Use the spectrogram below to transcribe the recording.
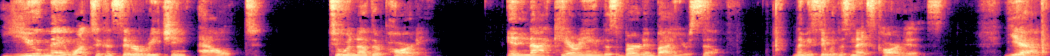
You may want to consider reaching out to another party and not carrying this burden by yourself. Let me see what this next card is. Yeah.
